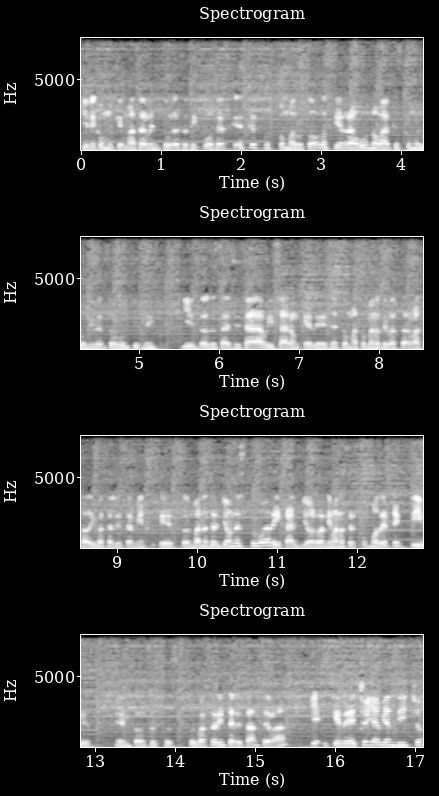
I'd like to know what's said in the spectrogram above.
tiene como que más aventuras así, o sea, es que, es que pues como los, todos los Tierra 1, va, que es como el universo Ultimate. Y entonces así se avisaron que de esto más o menos iba a estar basado, iba a salir también, son- van a ser John Stewart y Hal Jordan y van a ser como detectives. Entonces, pues, pues va a estar interesante, ¿va? Que, que de hecho ya habían dicho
